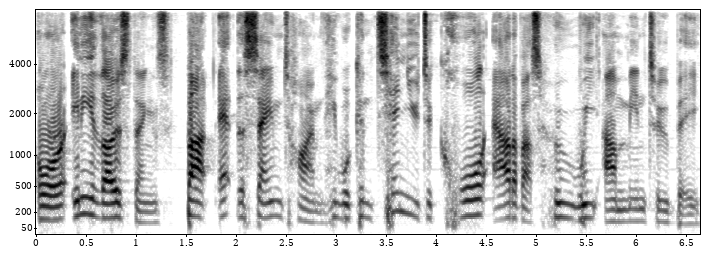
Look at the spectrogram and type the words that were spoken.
or any of those things. But at the same time, He will continue to call out of us who we are meant to be.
